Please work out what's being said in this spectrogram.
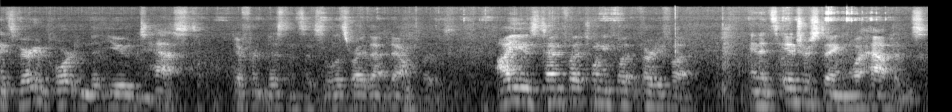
it's very important that you test different distances. So let's write that down, please. I use 10 foot, 20 foot, 30 foot. And it's interesting what happens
